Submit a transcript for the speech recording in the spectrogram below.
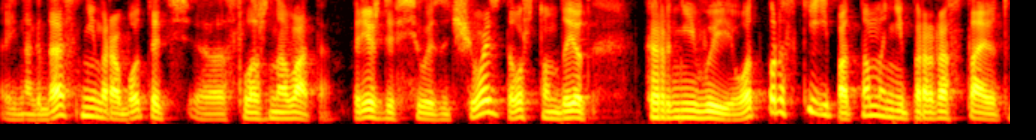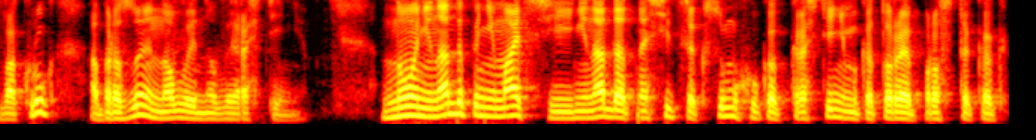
Иногда с ним работать э, сложновато. Прежде всего из-за чего? Из-за того, что он дает корневые отпрыски, и потом они прорастают вокруг, образуя новые-новые растения. Но не надо понимать и не надо относиться к сумуху как к растению, которое просто как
